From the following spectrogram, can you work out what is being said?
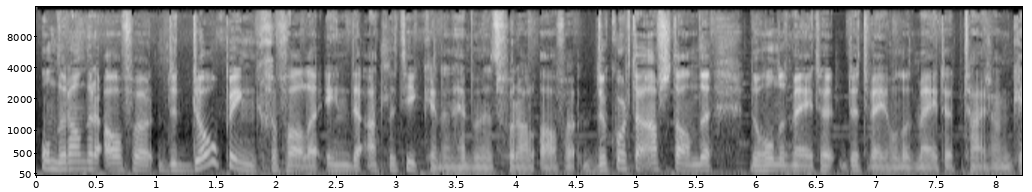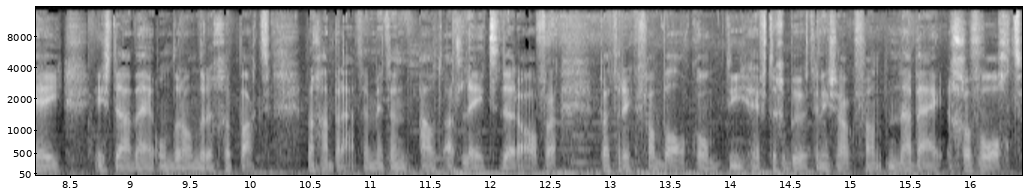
Onder andere over de dopinggevallen in de atletiek. En dan hebben we het vooral over de korte afstanden. De 100 meter, de 200 meter. Tyson Gay is daarbij onder andere gepakt. We gaan praten met een oud-atleet daarover. Patrick van Balkom, die heeft de gebeurtenis ook van nabij gevolgd.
